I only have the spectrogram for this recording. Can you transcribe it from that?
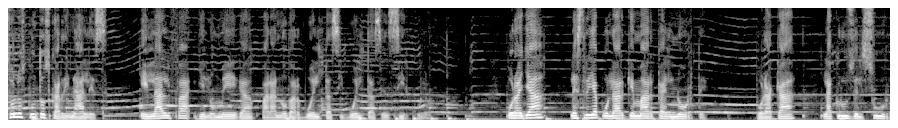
Son los puntos cardinales, el alfa y el omega para no dar vueltas y vueltas en círculo. Por allá, la estrella polar que marca el norte. Por acá, la cruz del sur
